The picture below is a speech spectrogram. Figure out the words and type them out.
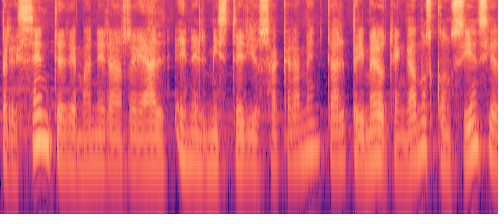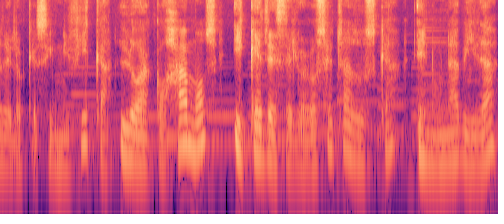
presente de manera real en el misterio sacramental, primero tengamos conciencia de lo que significa, lo acojamos y que desde luego se traduzca en una vida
